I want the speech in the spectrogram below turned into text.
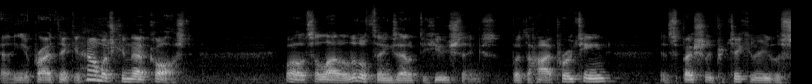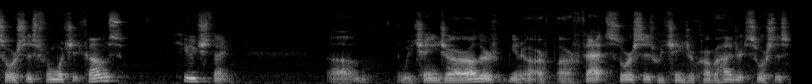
And you're probably thinking, how much can that cost? Well, it's a lot of little things add up to huge things. But the high protein, especially particularly the sources from which it comes, huge thing. Um, we change our other, you know, our, our fat sources, we change our carbohydrate sources.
